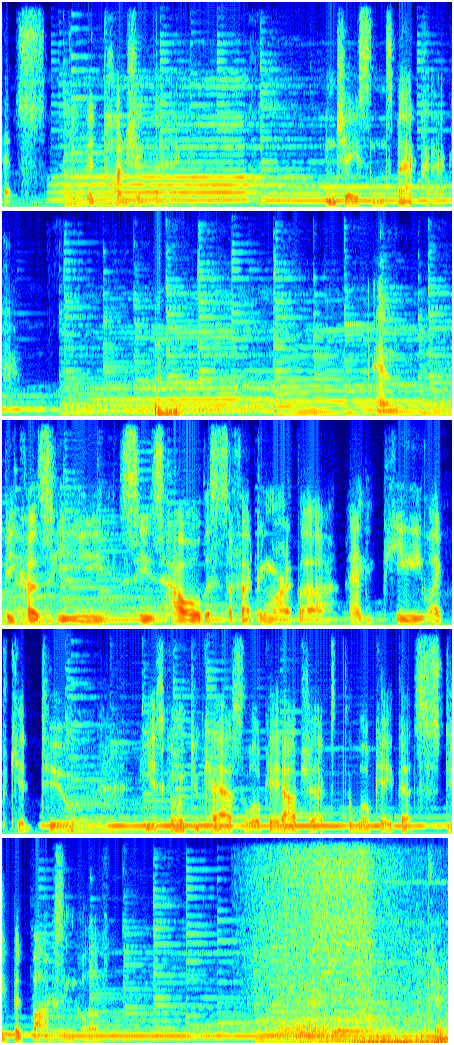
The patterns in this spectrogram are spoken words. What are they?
that stupid punching bag in Jason's backpack. Mhm. And because he sees how this is affecting Martha, and he, like the kid too, he is going to cast Locate Object to locate that stupid boxing glove. Okay.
